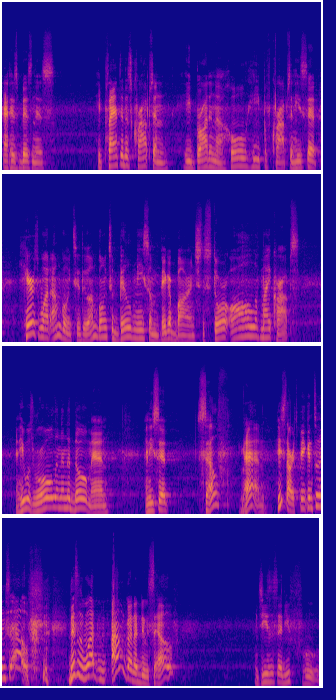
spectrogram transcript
at his business. He planted his crops and he brought in a whole heap of crops and he said, Here's what I'm going to do I'm going to build me some bigger barns to store all of my crops. And he was rolling in the dough, man. And he said, Self? Man, he starts speaking to himself. this is what I'm going to do, self. And Jesus said, You fool.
